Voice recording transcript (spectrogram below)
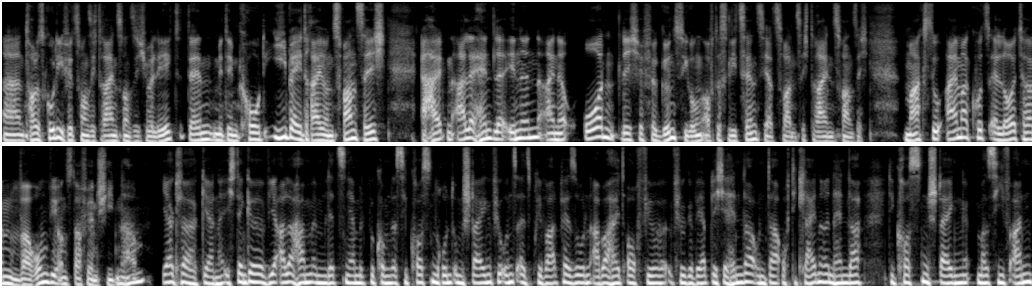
ein tolles Goodie für 2023 überlegt, denn mit dem Code eBay23 erhalten alle HändlerInnen eine ordentliche Vergünstigung auf das Lizenzjahr 2023. Magst du einmal kurz erläutern, warum wir uns dafür entschieden haben? Ja, klar, gerne. Ich denke, wir alle haben im letzten Jahr mitbekommen, dass die Kosten rundum steigen für uns als Privatpersonen, aber halt auch für, für gewerbliche Händler und da auch die kleineren Händler. Die Kosten steigen massiv an.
